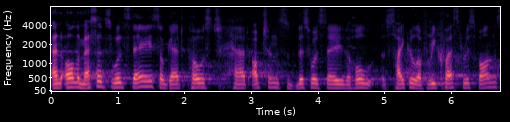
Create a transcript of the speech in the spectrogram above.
And all the methods will stay, so get, post, head, options, this will stay, the whole cycle of request response,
